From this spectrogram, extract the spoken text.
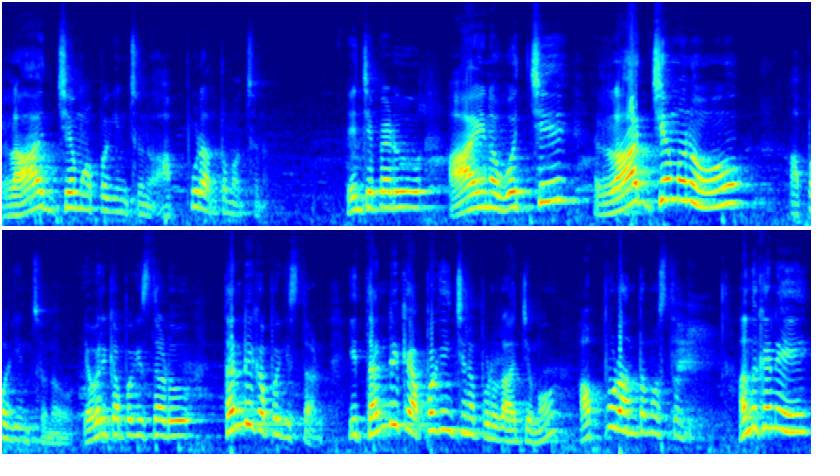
రాజ్యం అప్పగించును. అప్పుడు అంతమొచ్చును. ఏం చెప్పాడు? ఆయన వచ్చి రాజ్యమును అప్పగించును. ఎవరికి అప్పగిస్తాడు? తండ్రికి అప్పగిస్తాడు. ఈ తండ్రికి అప్పగించినప్పుడు రాజ్యము అప్పుడు అంతం వస్తుంది. అందుకని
